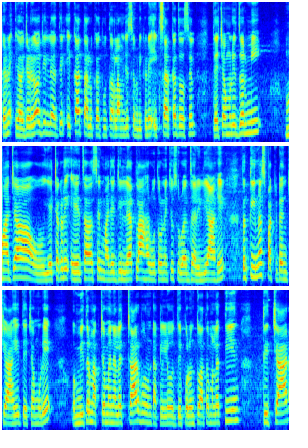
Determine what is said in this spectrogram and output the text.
कारण जळगाव जिल्ह्यातील एका तालुक्यात उतरला म्हणजे सगळीकडे एकसारखाच असेल. त्याच्यामुळे जर मी माझ्या याच्याकडे यायचा असेल माझ्या जिल्ह्यातला आहार उतरवण्याची सुरुवात झालेली आहे. तर तीनच पाकिटांची आहे. त्याच्यामुळे मी तर मागच्या महिन्याला चार भरून टाकलेले होते. परंतु आता मला तीन ते चार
